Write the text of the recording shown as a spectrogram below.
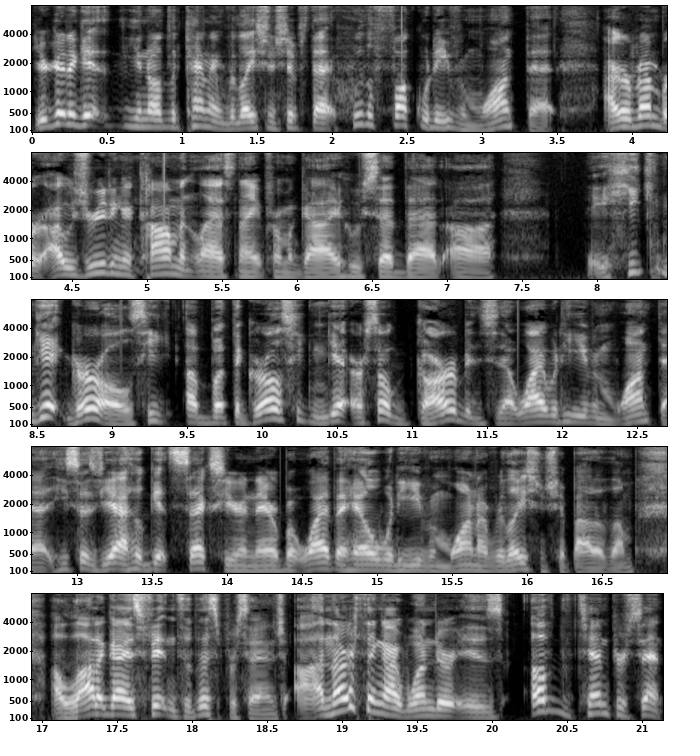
you're going to get, you know, the kind of relationships that who the fuck would even want that? I remember I was reading a comment last night from a guy guy who said that uh, he can get girls, he uh, but the girls he can get are so garbage that why would he even want that? He says, yeah, he'll get sex here and there, but why the hell would he even want a relationship out of them? A lot of guys fit into this percentage. Another thing I wonder is, of the 10%,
